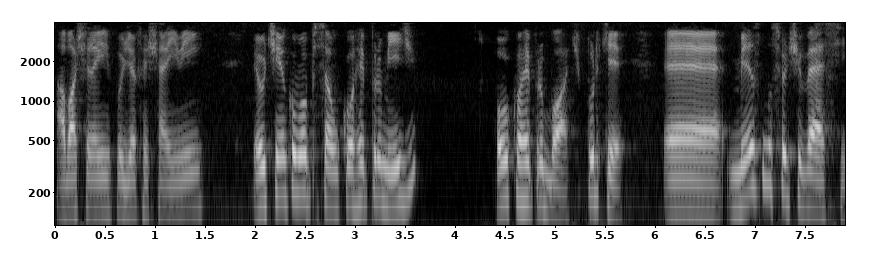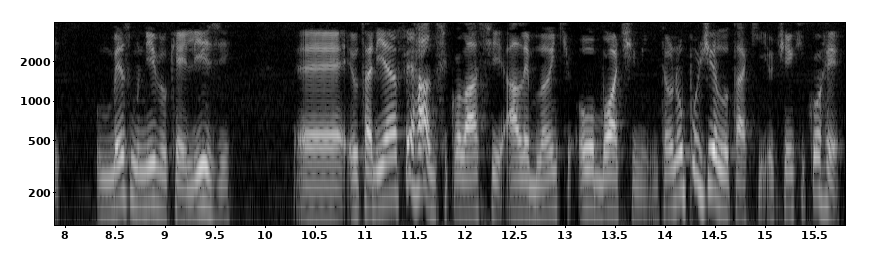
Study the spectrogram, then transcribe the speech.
a bot lane podia fechar em mim. Eu tinha como opção correr pro mid ou correr para o bot. Por quê? É, mesmo se eu tivesse o mesmo nível que a Elise, é, eu estaria ferrado se colasse a LeBlanc ou o bot em mim. Então eu não podia lutar aqui, eu tinha que correr.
